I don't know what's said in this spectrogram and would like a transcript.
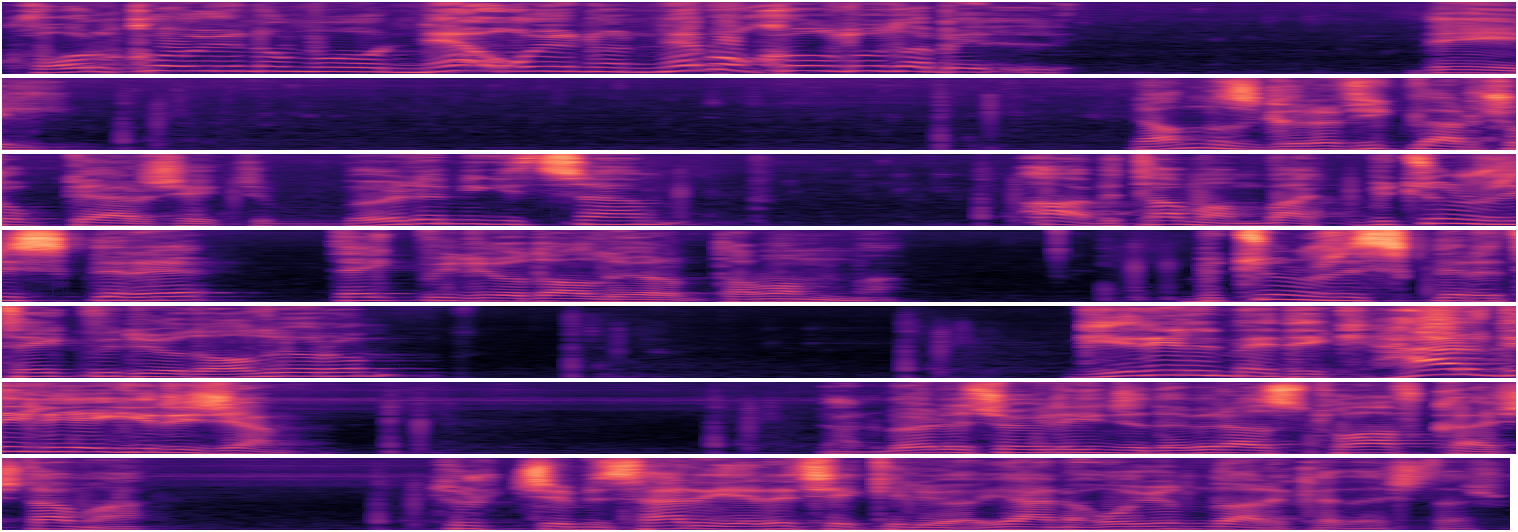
Korku oyunu mu, ne oyunu, ne bok olduğu da belli değil. Yalnız grafikler çok gerçekçi. Böyle mi gitsem? Abi tamam bak bütün riskleri tek videoda alıyorum tamam mı? Bütün riskleri tek videoda alıyorum. Girilmedik her deliğe gireceğim. Yani böyle söyleyince de biraz tuhaf kaçtı ama Türkçemiz her yere çekiliyor. Yani oyunda arkadaşlar.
